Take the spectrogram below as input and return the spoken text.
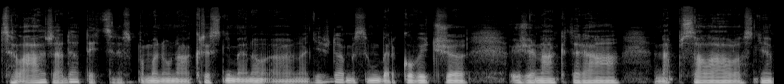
celá řada. Teď si nespomenu na křesní jméno eh, Naděžda, myslím Berkovič, žena, která napsala vlastně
